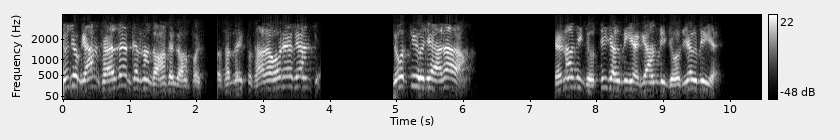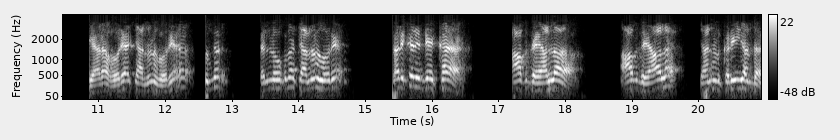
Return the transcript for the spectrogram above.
ਜੋ ਜੋ ਗਿਆਨ ਫੈਲ ਰਿਹਾ ਕਿਰਨਾਂ ਗਾਂ ਤੇ ਗਾਂ ਪਸਰ ਹੀ ਪਸਾਰਾ ਹੋ ਰਿਹਾ ਗਿਆਨ ਚ। ਜੋਤੀ ਉਜਾਰਾ ਕਿਰਨਾਂ ਦੀ ਜੋਤੀ ਜਗਦੀ ਹੈ ਗਿਆਨ ਦੀ ਜੋਤ ਜਗਦੀ ਹੈ। ਪਿਆਰਾ ਹੋ ਰਿਹਾ ਚਾਨਣ ਹੋ ਰਿਹਾ ਅੰਦਰ। ਫਿਰ ਲੋਕ ਦਾ ਚਾਨਣ ਹੋ ਰਿਹਾ। ਕਰਕੇ ਦੇਖਾ ਆਪ ਦਿਆਲਾ ਆਪ ਦਿਆਲ ਚਾਨਣ ਕਰੀ ਜਾਂਦਾ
